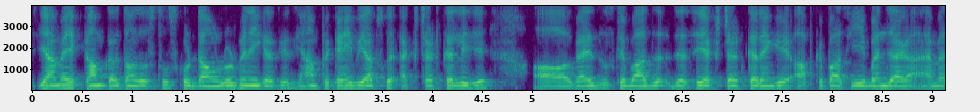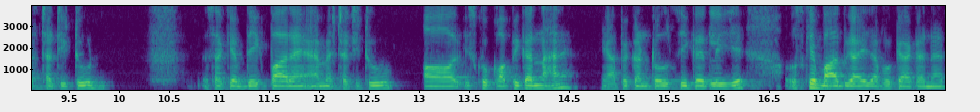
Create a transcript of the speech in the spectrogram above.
यहाँ मैं एक काम करता हूँ दोस्तों, उसको डाउनलोड में नहीं करके, यहाँ पे कहीं भी आप उसको एक्सट्रैक्ट कर लीजिए। और गाइज़ उसके बाद जैसे ही एक्सट्रैक्ट करेंगे, आपके पास ये बन जाएगा एम एस थर्टी टू जैसा कि आप देख पा रहे हैं एम एस थर्टी टू और इसको कॉपी करना है। यहाँ पे कंट्रोल सी कर लीजिए। उसके बाद गाइज़ आपको क्या करना है?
